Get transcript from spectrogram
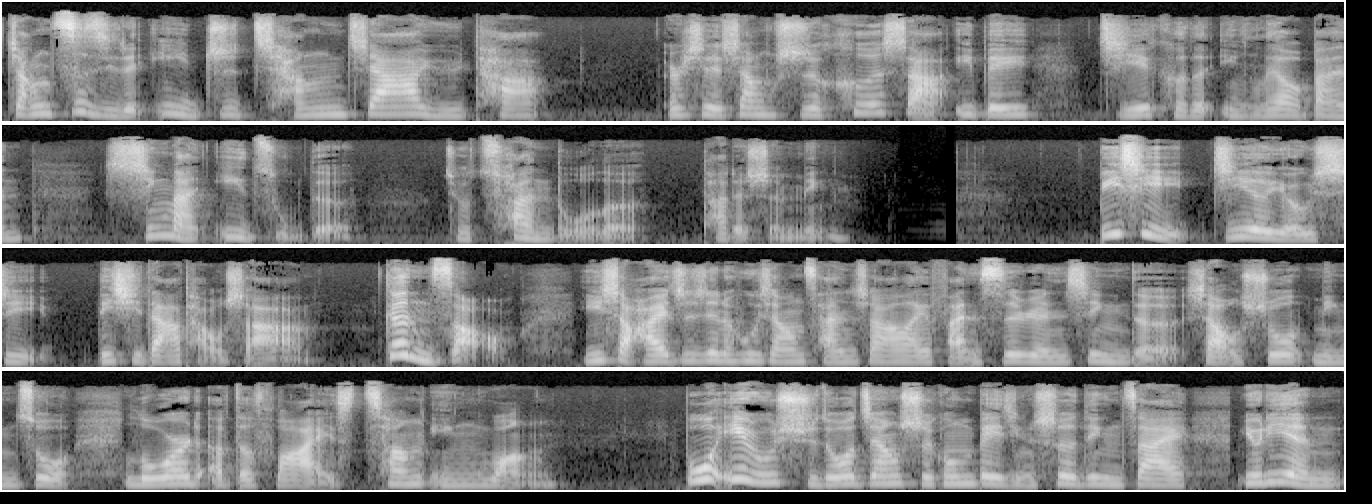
将自己的意志强加于他，而且像是喝下一杯解渴的饮料般，心满意足的就篡夺了。他的生命，比起饥饿游戏，比起大逃杀，更早以小孩之间的互相残杀来反思人性的小说名作《Lord of the Flies》苍蝇王。不过，一如许多将时空背景设定在有点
